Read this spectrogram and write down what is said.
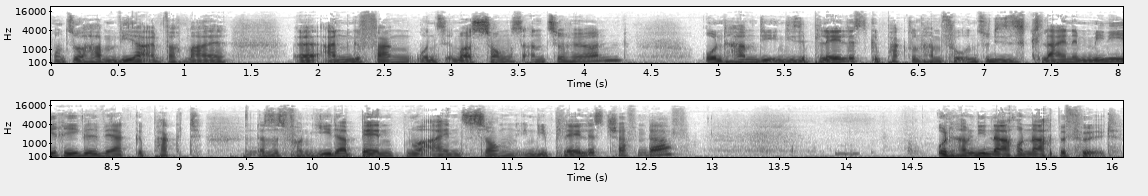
Und so haben wir einfach mal äh, angefangen, uns immer Songs anzuhören und haben die in diese Playlist gepackt und haben für uns so dieses kleine Mini-Regelwerk gepackt, dass es von jeder Band nur einen Song in die Playlist schaffen darf und haben die nach und nach befüllt.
